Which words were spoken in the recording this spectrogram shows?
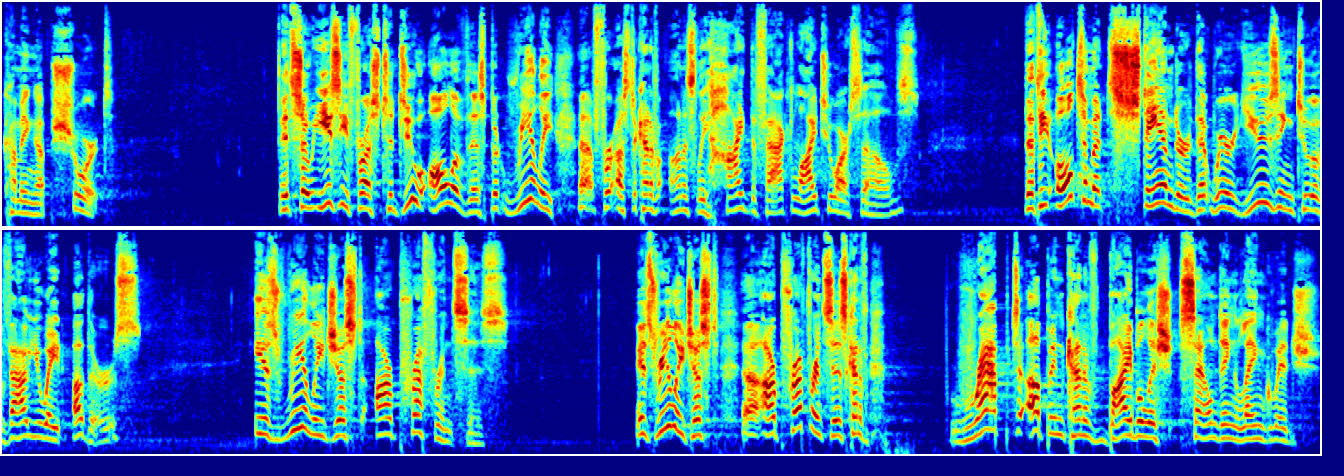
coming up short. It's so easy for us to do all of this, but really uh, for us to kind of honestly hide the fact, lie to ourselves that the ultimate standard that we're using to evaluate others is really just our preferences. It's really just uh, our preferences kind of wrapped up in kind of Bible-ish sounding language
